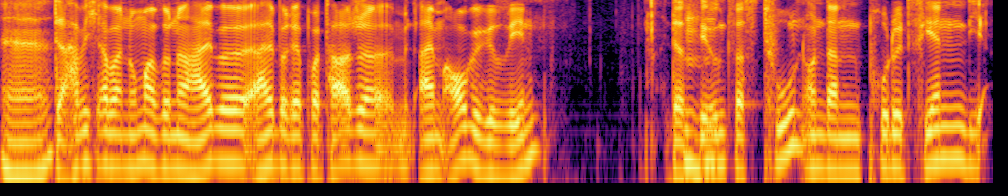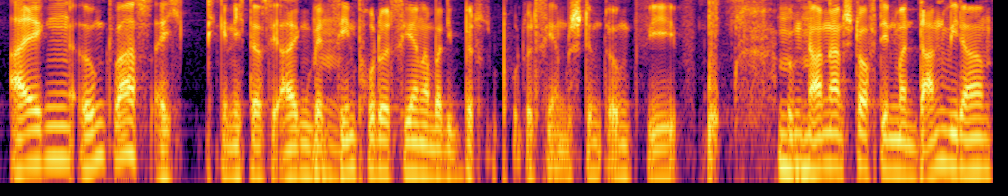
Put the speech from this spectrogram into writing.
Äh, Da habe ich aber nur mal so eine halbe, halbe Reportage mit einem Auge gesehen, dass sie Mhm. irgendwas tun und dann produzieren die Algen irgendwas. Ich denke nicht, dass die Algen Mhm. Benzin produzieren, aber die produzieren bestimmt irgendwie Mhm. irgendeinen anderen Stoff, den man dann wieder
